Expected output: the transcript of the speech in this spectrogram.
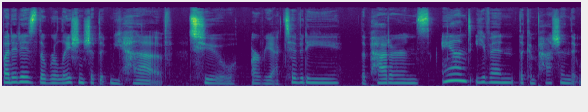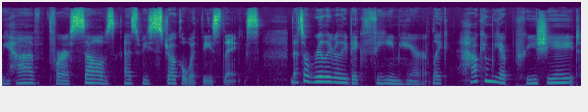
But it is the relationship that we have to our reactivity, the patterns, and even the compassion that we have for ourselves as we struggle with these things. That's a really, really big theme here. Like, how can we appreciate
